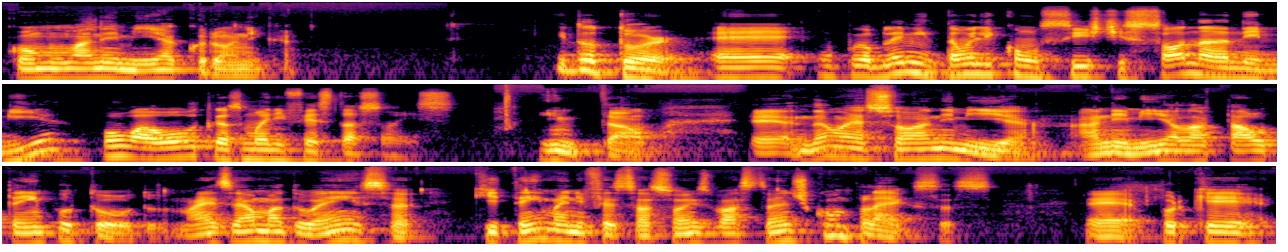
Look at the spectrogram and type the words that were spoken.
como uma anemia crônica. E doutor, é, o problema então ele consiste só na anemia ou há outras manifestações? Então, é, não é só anemia. A anemia ela está o tempo todo, mas é uma doença que tem manifestações bastante complexas, é, porque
